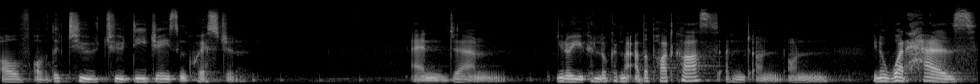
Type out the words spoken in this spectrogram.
of, of the two, two DJs in question. And, um, you know, you can look at my other podcasts and on, on you know, what has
